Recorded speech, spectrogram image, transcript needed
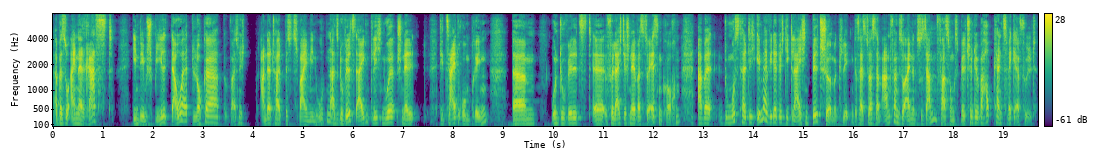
Aber so eine Rast in dem Spiel dauert locker, weiß nicht, anderthalb bis zwei Minuten. Also du willst eigentlich nur schnell die Zeit rumbringen ähm, und du willst äh, vielleicht dir schnell was zu essen kochen, aber du musst halt dich immer wieder durch die gleichen Bildschirme klicken. Das heißt, du hast am Anfang so einen Zusammenfassungsbildschirm, der überhaupt keinen Zweck erfüllt.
